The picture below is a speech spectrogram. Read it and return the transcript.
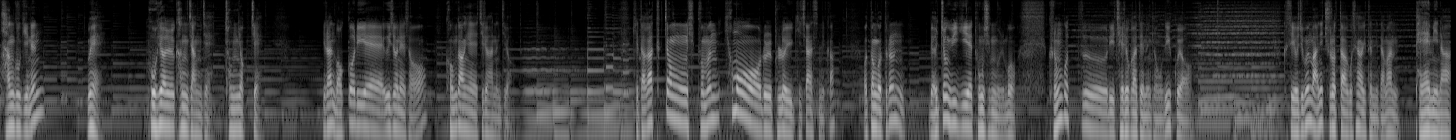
한국인은 왜 보혈 강장제, 정력제 이러한 먹거리에 의존해서 건강해지려 하는지요. 게다가 특정 식품은 혐오를 불러일으키지 않습니까? 어떤 것들은 멸종 위기의 동식물 뭐 그런 것들이 재료가 되는 경우도 있고요. 그래서 요즘은 많이 줄었다고 생각이 듭니다만 뱀이나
